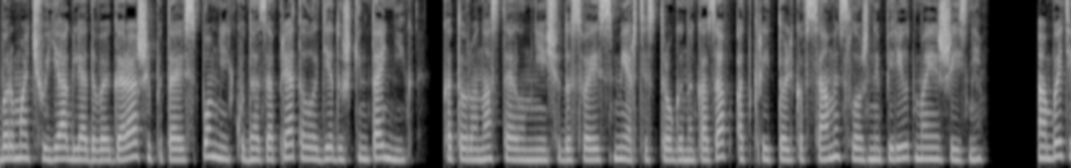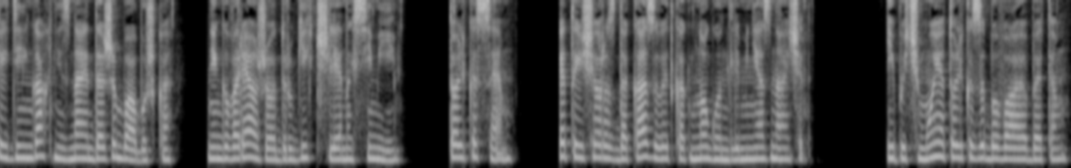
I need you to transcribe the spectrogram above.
Бормочу я, оглядывая гараж и пытаясь вспомнить, куда запрятала дедушкин тайник, который он оставил мне еще до своей смерти, строго наказав открыть только в самый сложный период моей жизни. Об этих деньгах не знает даже бабушка, не говоря уже о других членах семьи. Только Сэм. Это еще раз доказывает, как много он для меня значит. И почему я только забываю об этом?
